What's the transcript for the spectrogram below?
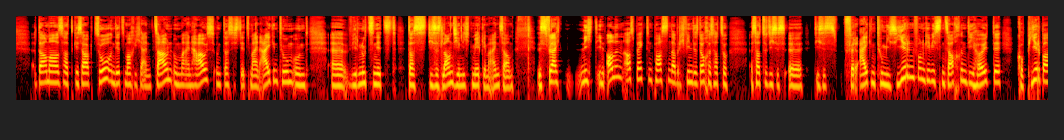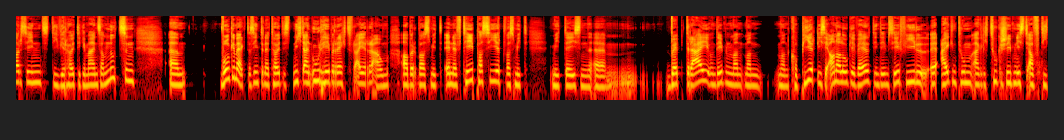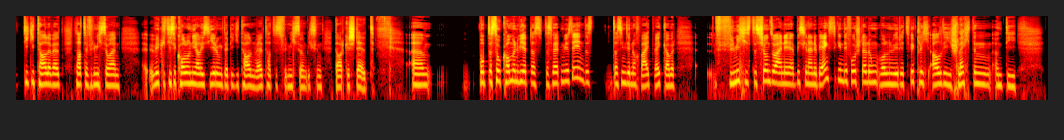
damals hat gesagt, so und jetzt mache ich einen Zaun um mein Haus und das ist jetzt mein Eigentum und äh, wir nutzen jetzt das, dieses Land hier nicht mehr gemeinsam. Es ist vielleicht nicht in allen Aspekten passend, aber ich finde es doch, es hat so, es hat so dieses, äh, dieses Vereigentumisieren von gewissen Sachen, die heute kopierbar sind, die wir heute gemeinsam nutzen. Ähm, Wohlgemerkt, das Internet heute ist nicht ein urheberrechtsfreier Raum, aber was mit NFT passiert, was mit, mit diesen ähm, Web 3 und eben man, man, man kopiert diese analoge Welt, in dem sehr viel äh, Eigentum eigentlich zugeschrieben ist auf die digitale Welt. Das hatte für mich so ein, äh, wirklich diese Kolonialisierung der digitalen Welt hat es für mich so ein bisschen dargestellt. Ähm, ob das so kommen wird, das, das werden wir sehen. Das, da sind wir noch weit weg, aber für mich ist das schon so eine ein bisschen eine beängstigende Vorstellung. Wollen wir jetzt wirklich all die schlechten und die,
